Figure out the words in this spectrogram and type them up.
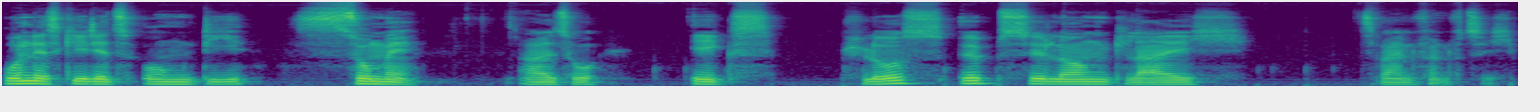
Und es geht jetzt um die Summe. Also x plus y gleich 52.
